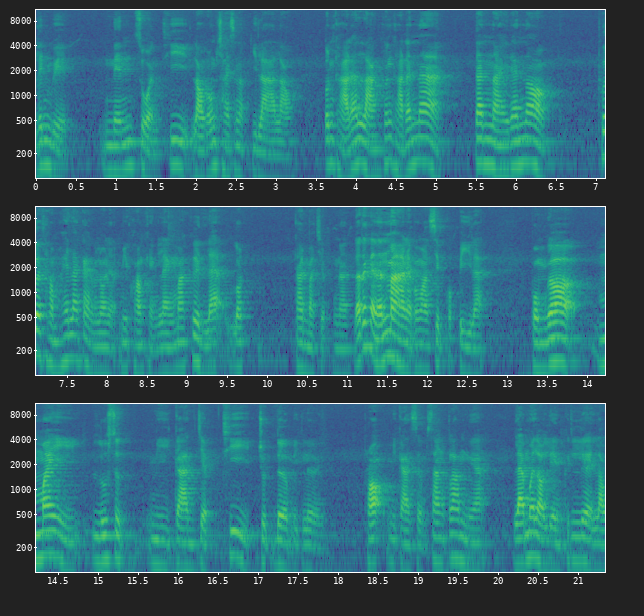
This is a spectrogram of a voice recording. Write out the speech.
เล่นเวทเน้นส่วนที่เราต้องใช้สำหรับกีฬาเรา ต้นขาด้านหลังต้นขาด้านหน้า ด้านในด้านนอก เพื่อทำให้ร่างกายของเราเนี่ยมีความแข็งแรงมากขึ้น และลดการบาดเจ็บตรงนั้น แล้วตั้งแต่นั้นมาเนี่ยประมาณ 10 กว่าปีแล้ว ผมก็ไม่รู้สึกมีการเจ็บที่จุดเดิมอีกเลย เพราะมีการเสริมสร้างกล้ามเนื้อ และเมื่อเราเรียนขึ้นเรื่อยเรา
